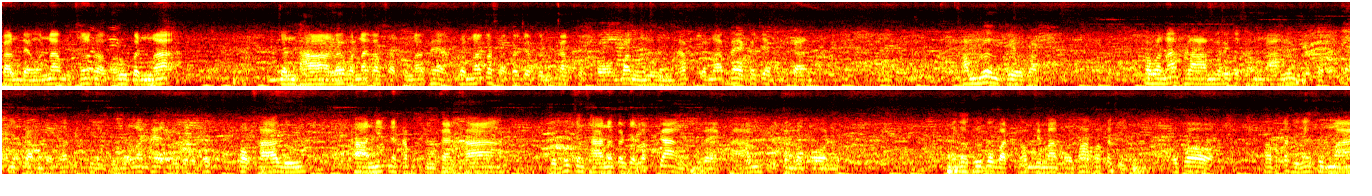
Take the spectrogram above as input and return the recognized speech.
การแบ่งวันณะมุขนะครับคือวันณะจันทาและวันณะกษัตริย์วันณะแพทย์วันณะกษัตริย์ก็จะเป็นการปกครองบ้านเมืองครับวันณะแพทย์ก็จะเป็นการทำเรื่องเกี่ยวกับ ภาวนาพราหมณ์ก็จะทำงานเรื่องเกี่ยวกับพิธีกรรมแต่ละพิธีส่วนรับแพทย์ก็จะเป็นพวกพ่อค้าหรือพาณิชย์นะครับเป็นการค้าส่วนผู้จันทานแล้วก็จะรับจ้างแบกหามเป็นกรรมกรนั่นก็คือประวัติความเป็นมาของผ้าพระกฐินแล้วก็ผ้าพระกฐินก็คือไม้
